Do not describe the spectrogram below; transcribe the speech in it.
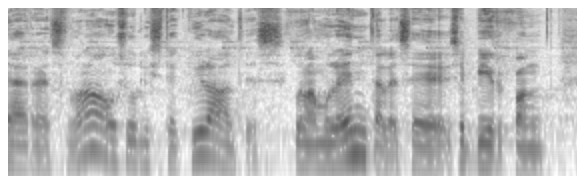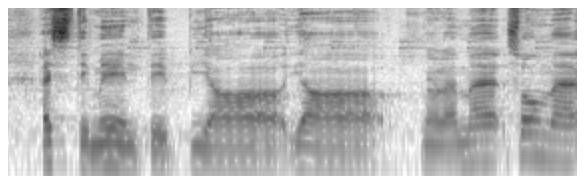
ääres, vanausuliste külades, kuna mulle endale see, see piirkond hästi meeldib ja, ja me oleme Soome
